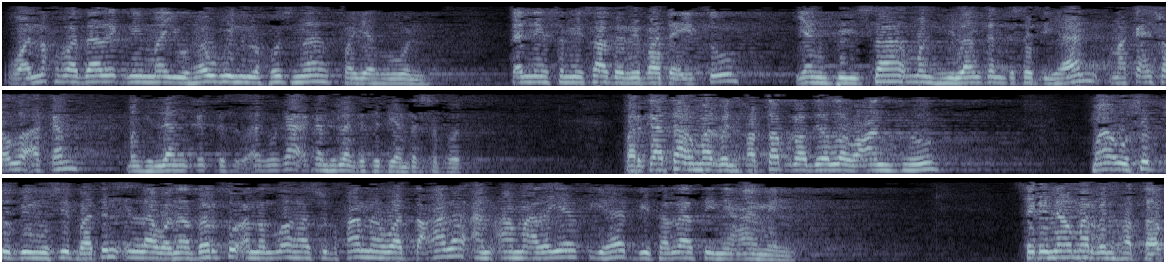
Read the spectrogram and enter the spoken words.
Wa nahwa dzalik mimma yuhawwinul husna fayahun. Dan yang semisal daripada itu yang bisa menghilangkan kesedihan, maka insya Allah akan menghilang maka akan hilang kesedihan tersebut. Berkata Umar bin Khattab radhiyallahu anhu, "Ma usibtu bi musibatin illa wa nadartu an Allah Subhanahu wa taala an amalaya fiha bi thalathi ni'amin." Sayyidina Umar bin Khattab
